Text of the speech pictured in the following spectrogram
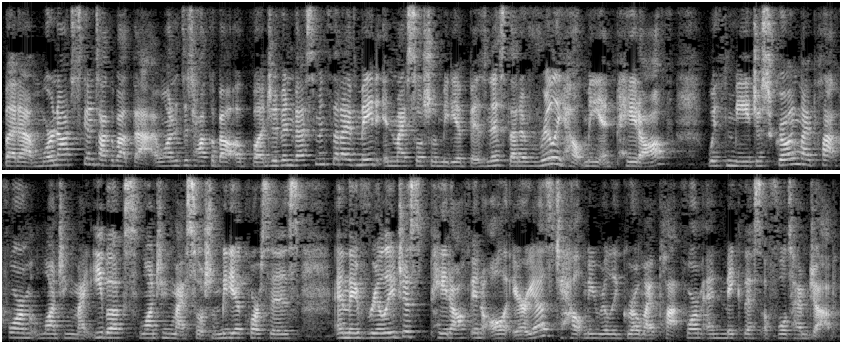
But um, we're not just gonna talk about that. I wanted to talk about a bunch of investments that I've made in my social media business that have really helped me and paid off with me just growing my platform, launching my ebooks, launching my social media courses, and they've really just paid off in all areas to help me really grow my platform and make this a full-time job.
